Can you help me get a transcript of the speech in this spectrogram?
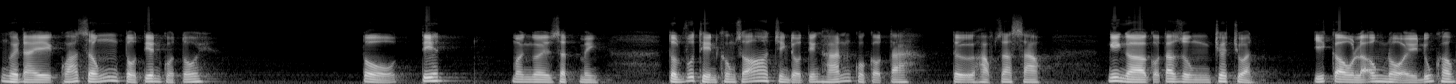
người này quá giống tổ tiên của tôi. Tổ tiên? Mọi người giật mình. Tôn Vũ Thìn không rõ trình độ tiếng Hán của cậu ta, Tự học ra sao. Nghi ngờ cậu ta dùng chưa chuẩn. Ý cậu là ông nội đúng không?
